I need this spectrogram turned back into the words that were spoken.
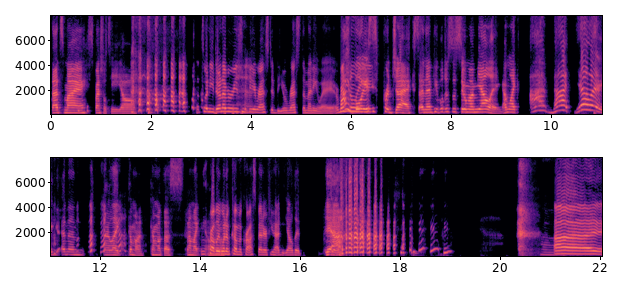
That's my specialty, y'all. That's when you don't have a reason to be arrested, but you arrest them anyway. My voice projects, and then people just assume I'm yelling. I'm like, I'm not yelling, and then they're like, "Come on, come with us." And I'm like, probably "Mm." would have come across better if you hadn't yelled it. Yeah. uh,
